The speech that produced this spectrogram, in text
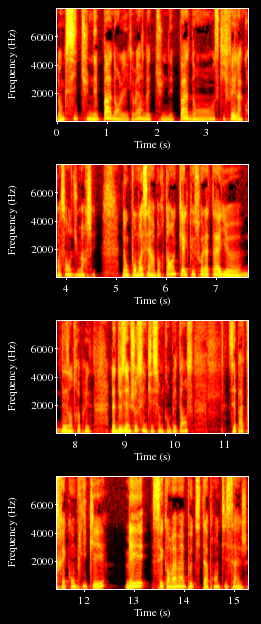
Donc si tu n'es pas dans le e-commerce, bah, tu n'es pas dans ce qui fait la croissance du marché. Donc pour moi, c'est important, quelle que soit la taille euh, des entreprises. La deuxième chose, c'est une question de compétence. C'est pas très compliqué, mais c'est quand même un petit apprentissage.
